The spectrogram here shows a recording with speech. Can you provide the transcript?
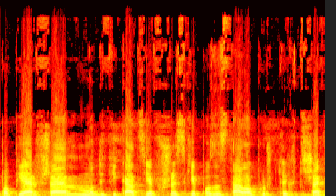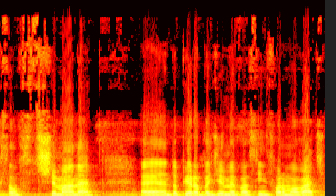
po pierwsze, modyfikacje wszystkie pozostałe oprócz tych trzech są wstrzymane. E, Dopiero będziemy Was informować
